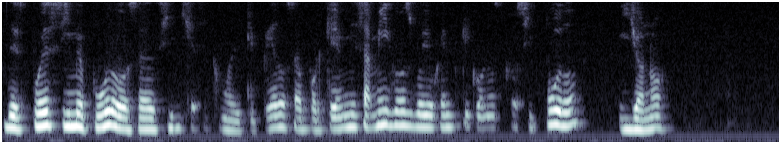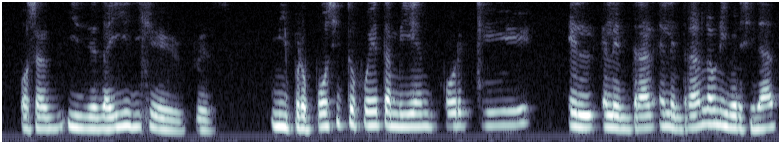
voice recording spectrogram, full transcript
después sí me pudo, o sea, sí dije así como de qué pedo, o sea, porque mis amigos, güey, o gente que conozco sí pudo y yo no. O sea, y desde ahí dije, pues, mi propósito fue también porque el, el entrar, el entrar a la universidad,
